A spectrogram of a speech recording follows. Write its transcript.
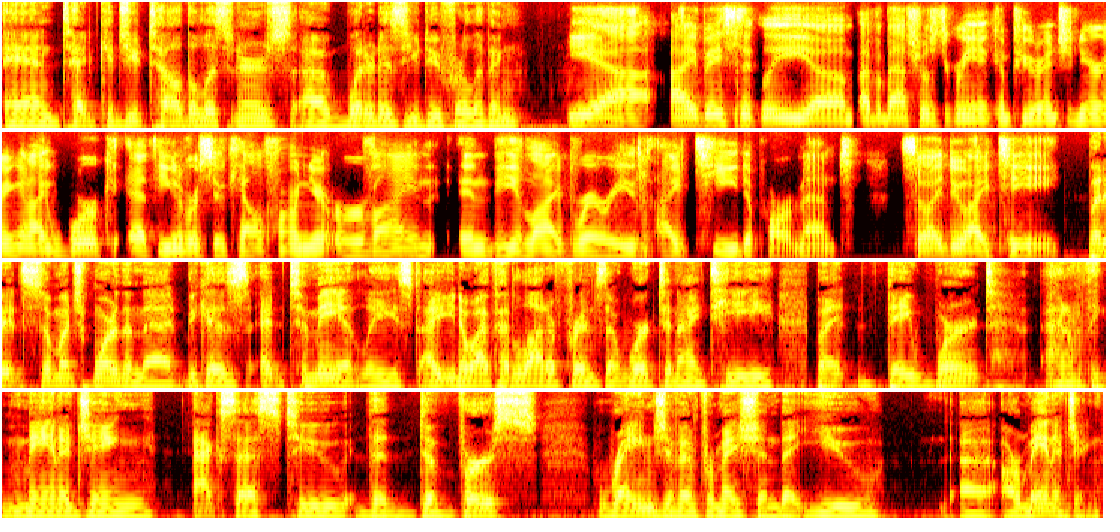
And Ted, could you tell the listeners uh, what it is you do for a living? Yeah, I basically um, I have a bachelor's degree in computer engineering, and I work at the University of California, Irvine, in the library's IT department. So I do IT. But it's so much more than that because, uh, to me at least, I you know I've had a lot of friends that worked in IT, but they weren't. I don't think managing access to the diverse range of information that you uh, are managing.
